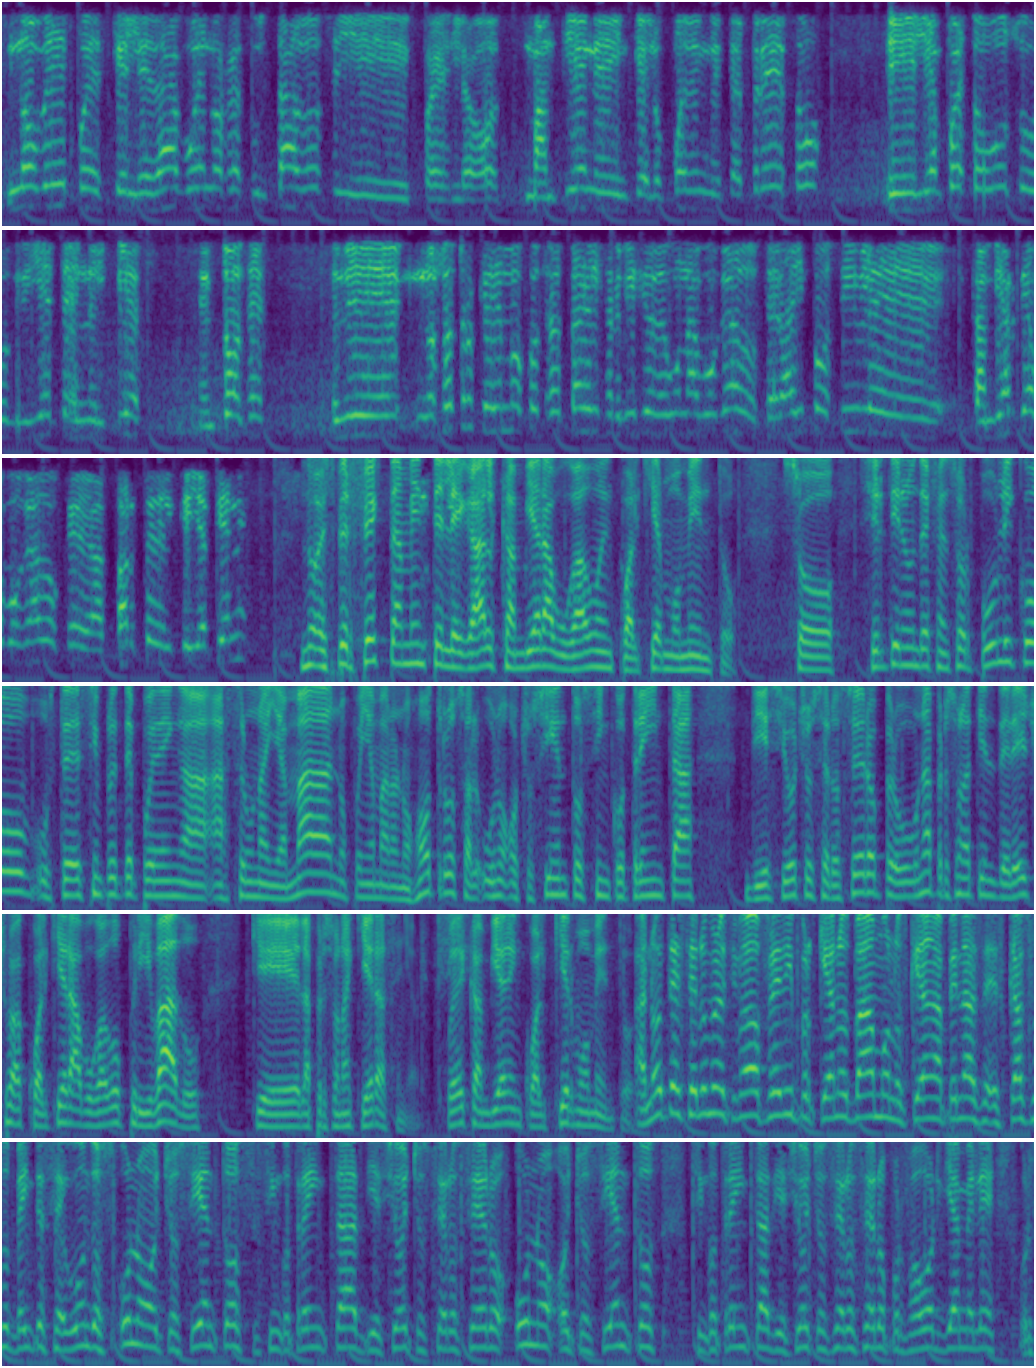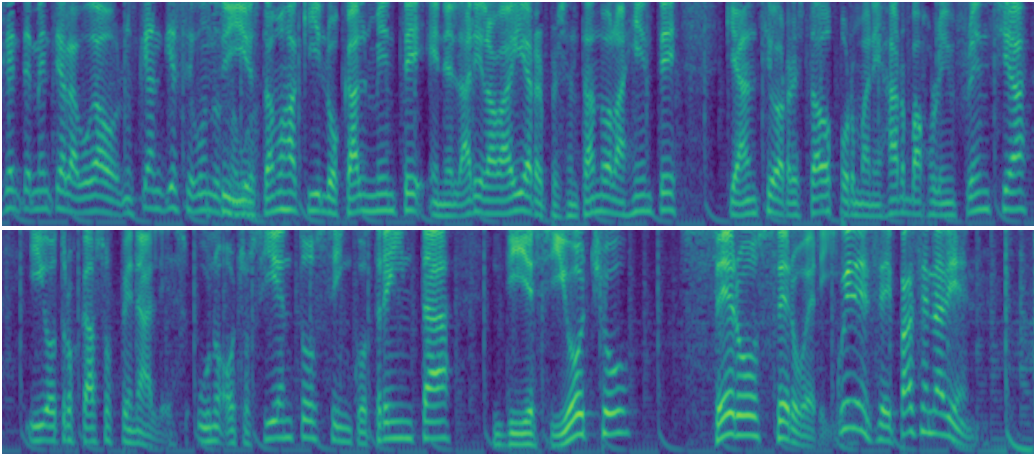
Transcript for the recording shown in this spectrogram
no ve, pues, que le da buenos resultados y, pues, lo mantiene en que lo pueden meter preso y le han puesto un su grillete en el pie. Entonces, eh, nosotros queremos contratar el servicio de un abogado. ¿Será imposible cambiar de abogado que aparte del que ya tiene? No, es perfectamente legal cambiar abogado en cualquier momento. So, si él tiene un defensor público, ustedes simplemente pueden ah, hacer una llamada, nos pueden llamar a nosotros al 1-800-530-1800, pero una persona tiene derecho a cualquier abogado privado que la persona quiera, señor. Puede cambiar en cualquier momento. Anote este número, estimado Freddy, porque ya nos vamos, nos quedan apenas escasos 20 segundos. 1-800-530-1800, 1-800-530-1800. Por favor, llámele urgentemente al abogado. Nos quedan 10 segundos. Sí, estamos aquí localmente en el área de la Bahía representando a la gente que han sido arrestados por manejar bajo la influencia y otros casos penales. 1-800-530-1800, Eri. Cuídense, pásenla bien.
